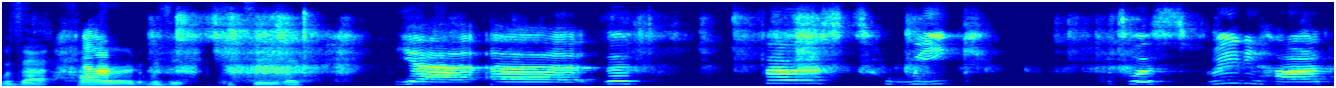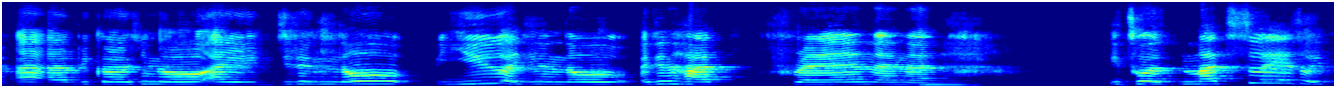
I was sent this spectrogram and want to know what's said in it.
Was that hard? Was it kitsui? Like, Yeah, uh, the first week it was really hard uh, because you know I didn't know you, I didn't know, I didn't have friend, and uh, mm, it was Matsue, so it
